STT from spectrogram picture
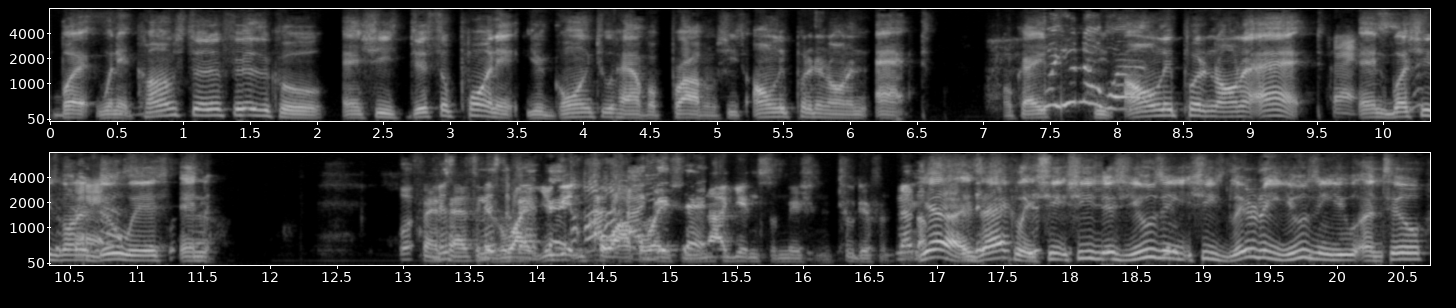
but when it comes to the physical and she's disappointed, you're going to have a problem. She's only putting on an act. Okay, Well, you know she's what? only putting on an act. Facts. And what she's gonna do is, and Well, Fantastic Mr. is right. You're getting Fantastic, I- I get cooperation, not getting submission. Two different things. no. Yeah, exactly. this- She she's just using she's literally using you until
